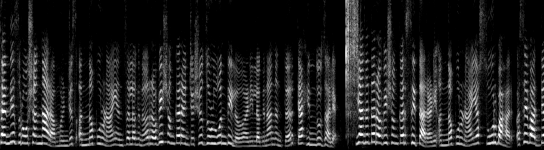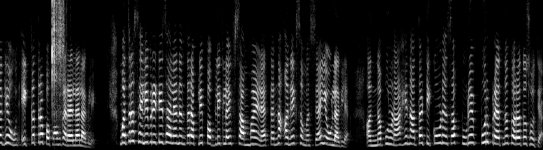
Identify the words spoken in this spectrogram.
त्यांनीच रोशन नारा म्हणजेच अन्नपूर्णा यांचं लग्न रविशंकर यांच्याशी जुळवून दिलं आणि लग्नानंतर त्या हिंदू झाल्या. यानंतर रविशंकर सितार आणि अन्नपूर्णा या सूरबहार असे वाद्य घेऊन एकत्र परफॉर्म करायला लागले. मात्र सेलिब्रिटी झाल्यानंतर आपली पब्लिक लाईफ सांभाळण्यात त्यांना अनेक समस्या येऊ लागल्या. अन्नपूर्णा हे नातं टिकवण्याचा पुरेपूर प्रयत्न करतच होत्या.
